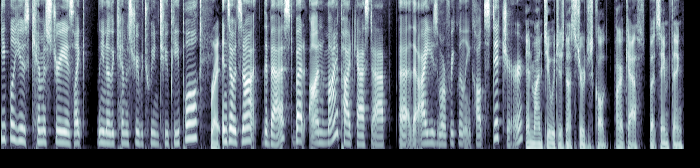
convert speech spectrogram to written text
people use chemistry as like, you know, the chemistry between two people. Right. And so it's not the best, but on my podcast app uh, that I use more frequently called Stitcher, And mine too, which is not Stitcher, which is called Pocket Cast, but same thing.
